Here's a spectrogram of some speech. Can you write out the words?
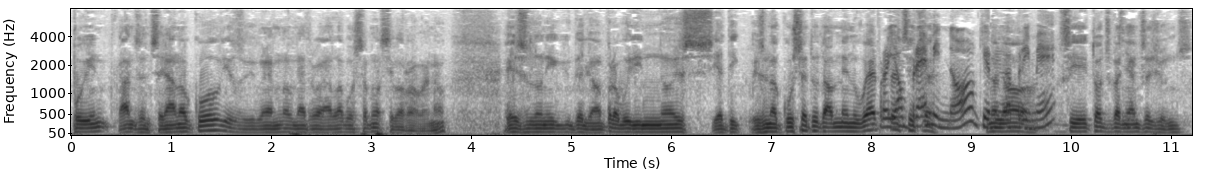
puguin, clar, ens ensenyaran el cul i els donem una altra vegada la bossa amb la seva roba no? és l'únic d'allò però vull dir, no és, ja dic, és una cursa totalment oberta però hi ha un premi, no? El que arriba no, primer sí, tots banyant-se junts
